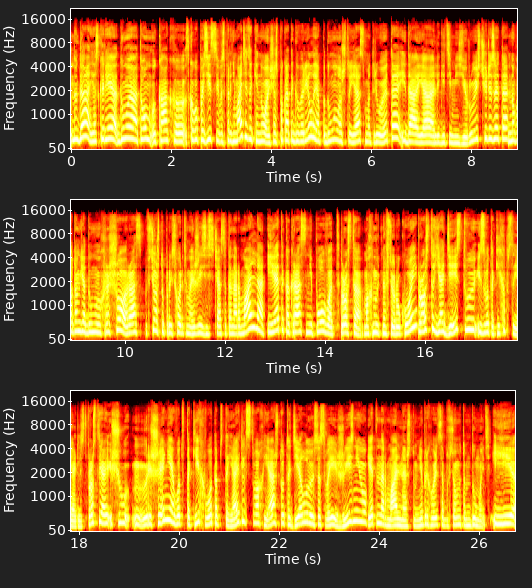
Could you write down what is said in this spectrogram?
Ну да, я скорее думаю о том, как, э, с какой позиции воспринимать это кино. И сейчас, пока ты говорила, я подумала, что я смотрю это, и да, я легитимизируюсь через это, но потом я думаю, хорошо, раз все, что происходит в моей жизни сейчас, это нормально, и это как раз не повод просто махнуть на все рукой, просто я действую из вот таких обстоятельств. Просто я ищу решение вот в таких вот обстоятельствах, я что-то делаю со своей жизнью, и это нормально, что мне приходится обо всем этом думать. И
